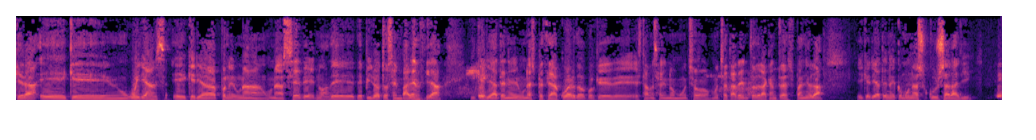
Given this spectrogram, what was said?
que era eh, que Williams eh, quería poner una, una sede ¿no? de, de pilotos en Valencia y quería tener una especie de acuerdo porque de- estaban saliendo mucho, mucho talento de la cantera española y quería tener como una sucursal allí. Sí.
